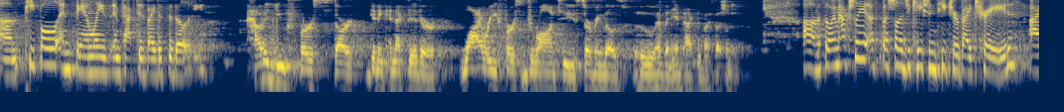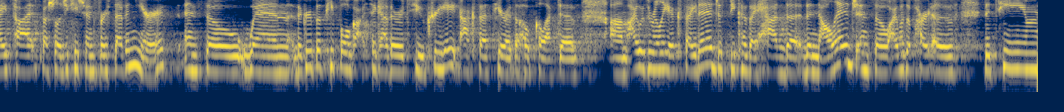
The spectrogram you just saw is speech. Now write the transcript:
um, people and families impacted by disability. how did you first start getting connected or why were you first drawn to serving those who have been impacted by special needs? Um, so I'm actually a special education teacher by trade. I taught special education for seven years. And so when the group of people got together to create Access here at the Hope Collective, um, I was really excited just because I had the, the knowledge. And so I was a part of the team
